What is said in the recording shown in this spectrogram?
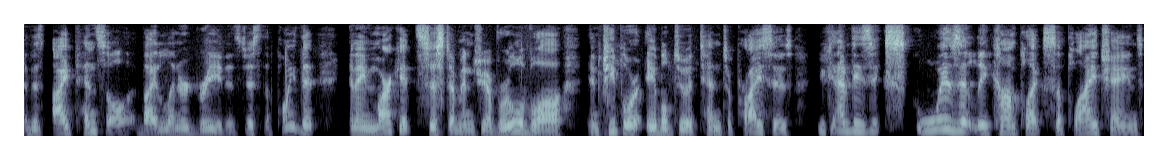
this iPencil by Leonard Read. It's just the point that in a market system, and you have rule of law, and people are able to attend to prices, you can have these exquisitely complex supply chains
